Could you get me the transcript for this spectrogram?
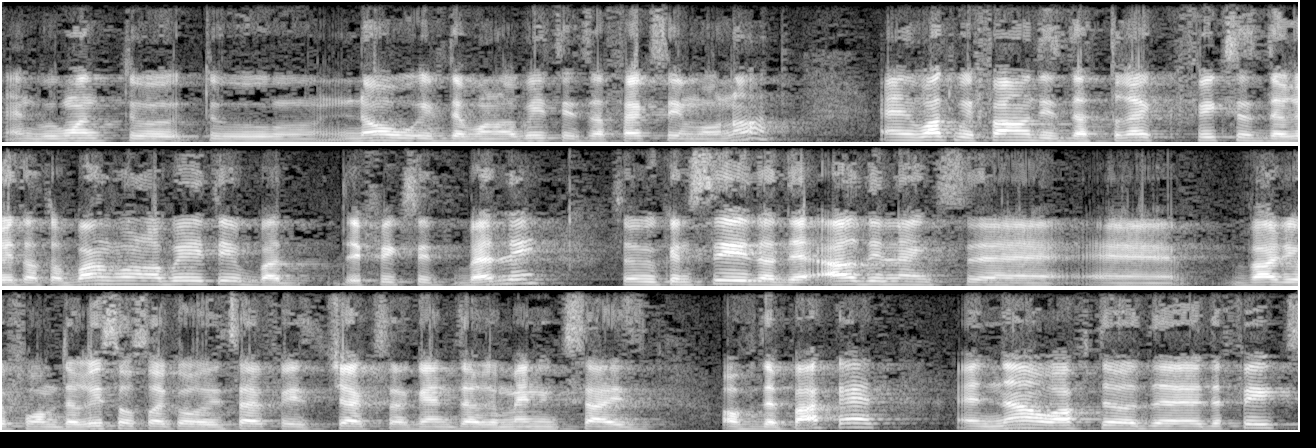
and we want to, to know if the vulnerability affects him or not. And what we found is that Trac fixes the read out of bound vulnerability, but they fix it badly. So you can see that the RD length uh, uh, value from the resource record itself is checks against the remaining size of the packet. And now after the, the fix,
